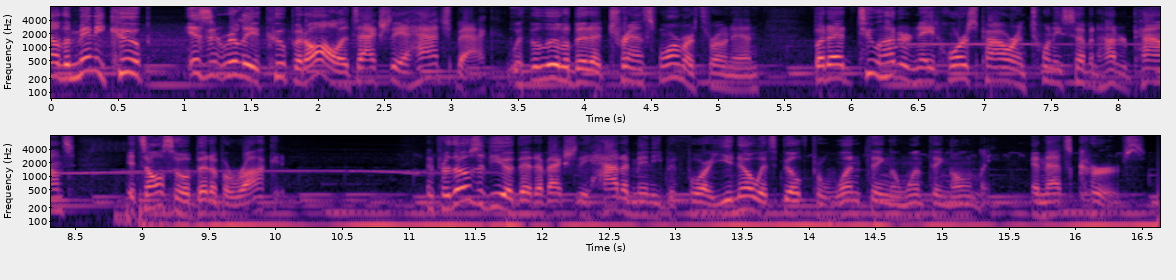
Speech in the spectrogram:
Now, the Mini Coupe isn't really a coupe at all. It's actually a hatchback with a little bit of transformer thrown in. But at 208 horsepower and 2,700 pounds, it's also a bit of a rocket. And for those of you that have actually had a Mini before, you know it's built for one thing and one thing only, and that's curves.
